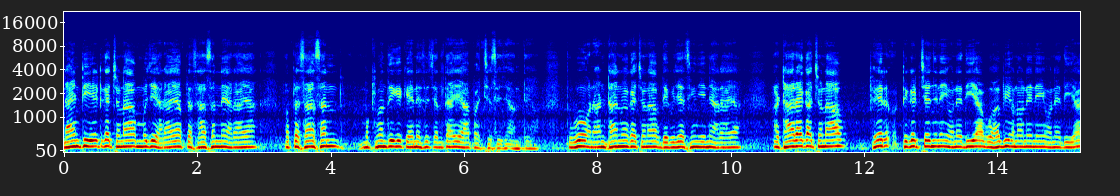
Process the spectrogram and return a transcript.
98 का चुनाव मुझे हराया, प्रशासन ने हराया और प्रशासन मुख्यमंत्री के कहने से चलता है, ये आप अच्छे से जानते हो। तो वो अंठानवे का चुनाव दिग्विजय सिंह जी ने हराया। अठारह का चुनाव फिर टिकट चेंज नहीं होने दिया, वह भी उन्होंने नहीं होने दिया।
